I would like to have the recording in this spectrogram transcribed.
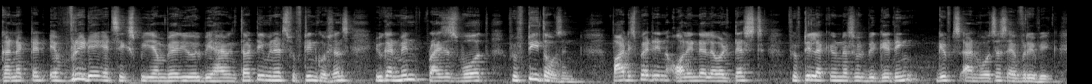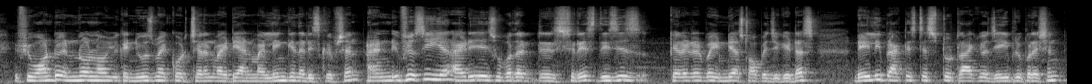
conducted every day at 6 pm where you will be having 30 minutes, 15 questions. You can win prizes worth 50,000. Participate in all India level test. 50 lucky winners will be getting gifts and vouchers every week. If you want to enroll now, you can use my code CharanYT and my link in the description. And if you see here IIT JEE Super 30 Test Series, this is curated by India's top educators. Daily practice tests to track your JEE preparation.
